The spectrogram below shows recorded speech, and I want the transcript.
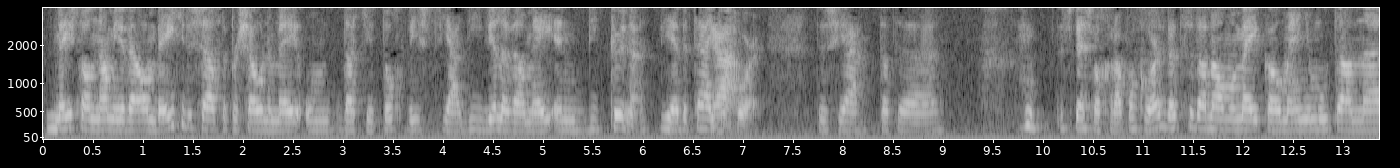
meestal nam je wel een beetje dezelfde personen mee. Omdat je toch wist, ja, die willen wel mee en die kunnen. Die hebben tijd Ja. ervoor. Dus ja, dat... eh, Het is best wel grappig hoor, dat ze dan allemaal meekomen en je moet dan eh,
